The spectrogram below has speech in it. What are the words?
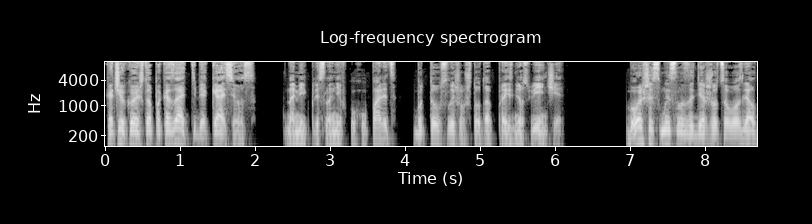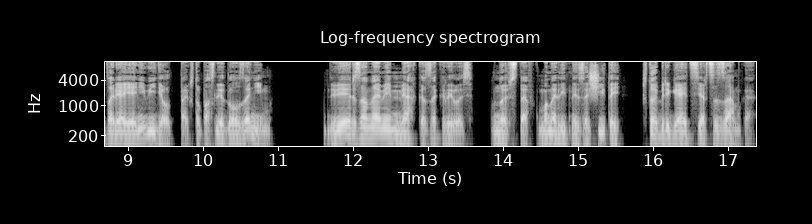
Хочу кое-что показать тебе, Кассиус», на миг прислонив к уху палец, будто услышав что-то, произнес Венчи. Больше смысла задерживаться возле алтаря я не видел, так что последовал за ним. Дверь за нами мягко закрылась, вновь став монолитной защитой, что оберегает сердце замка.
